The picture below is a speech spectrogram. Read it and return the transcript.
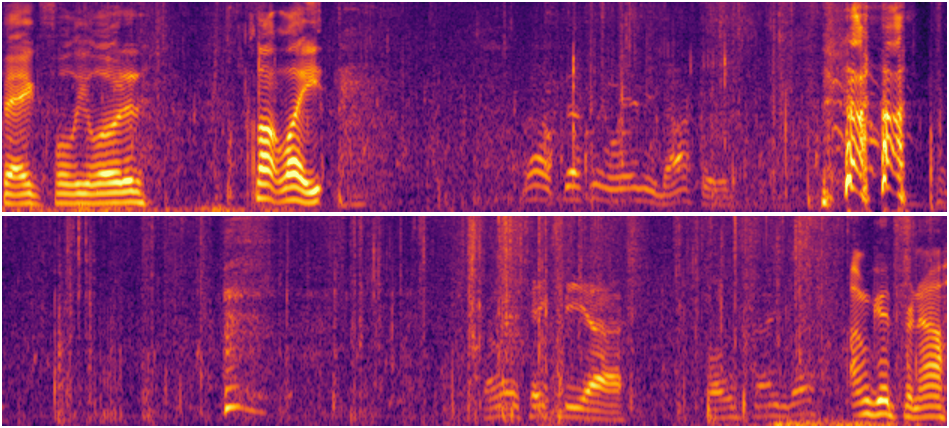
bag fully loaded. It's not light. No, it's definitely weighing me backwards. I'm gonna take the uh, clothes bag though. I'm good for now.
